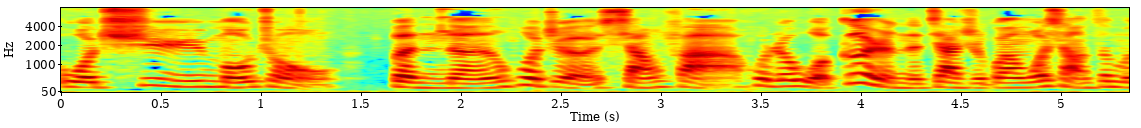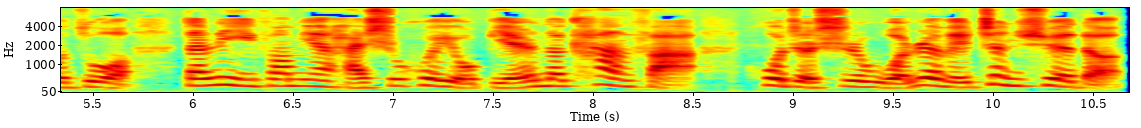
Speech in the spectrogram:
我趋于某种本能或者想法，或者我个人的价值观，我想这么做，但另一方面还是会有别人的看法。或者是我认为正确的，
